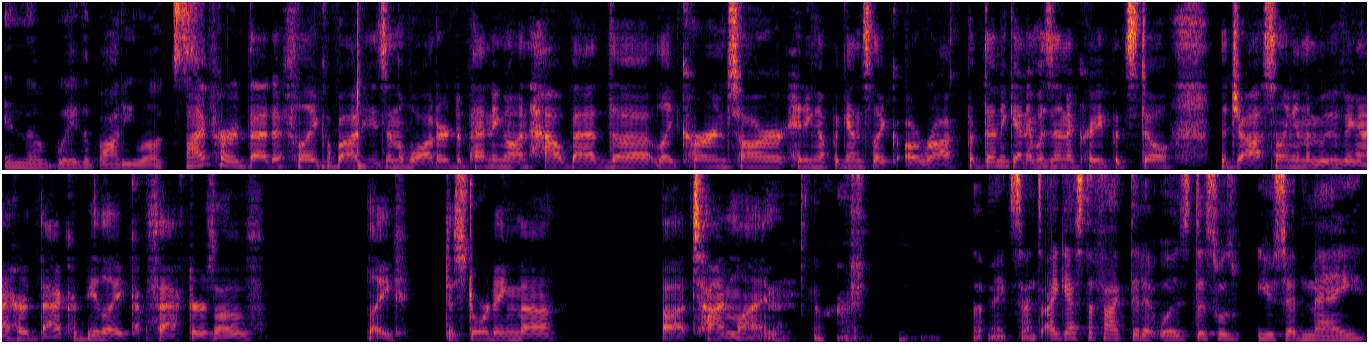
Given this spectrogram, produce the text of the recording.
In the way the body looks. I've heard that if like a body's in the water, depending on how bad the like currents are hitting up against like a rock, but then again, it was in a crate, but still the jostling and the moving. I heard that could be like factors of like distorting the uh, timeline. Okay, that makes sense. I guess the fact that it was this was you said May.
